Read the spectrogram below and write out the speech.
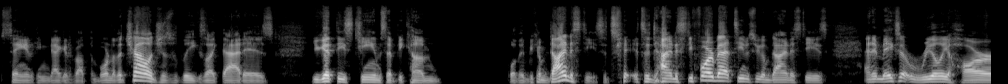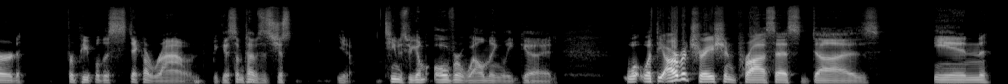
saying anything negative about them. But one of the challenges with leagues like that is you get these teams that become, well, they become dynasties. It's, it's a dynasty format. Teams become dynasties and it makes it really hard for people to stick around because sometimes it's just, you know, teams become overwhelmingly good. What, what the arbitration process does in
